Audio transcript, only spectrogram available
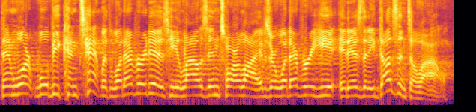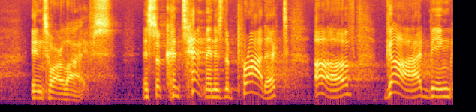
then we'll, we'll be content with whatever it is He allows into our lives or whatever he, it is that He doesn't allow into our lives. And so contentment is the product of God being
